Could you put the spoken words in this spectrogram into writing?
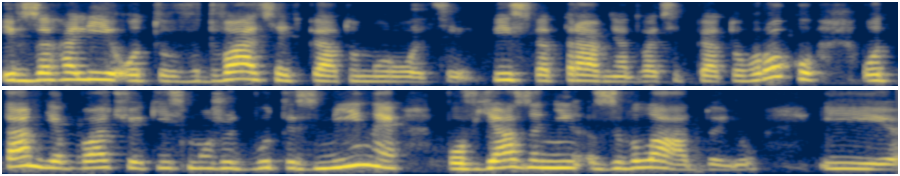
І взагалі, от в 25-му році, після травня 25-го року, от там я бачу, якісь можуть бути зміни пов'язані з владою. І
